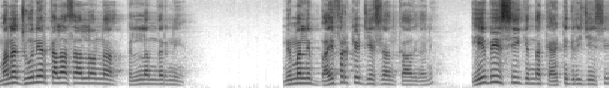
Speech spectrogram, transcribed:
మన జూనియర్ కళాశాలలో ఉన్న పిల్లలందరినీ మిమ్మల్ని బైఫర్కేట్ చేసేదానికి కాదు కానీ ఏబీసీ కింద కేటగిరీ చేసి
